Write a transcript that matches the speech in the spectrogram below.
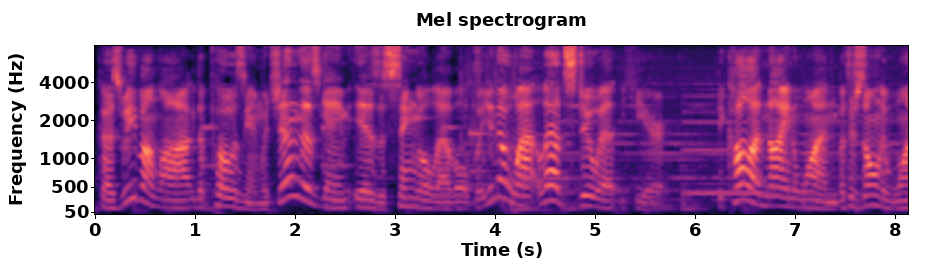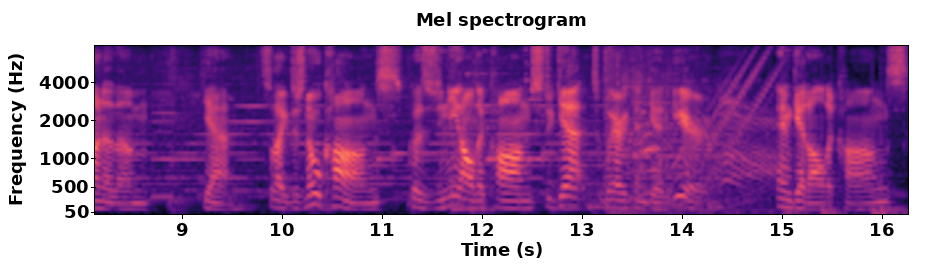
Because we've unlocked the post game, which in this game is a single level, but you know what? Let's do it here. They call it 9-1, but there's only one of them. Yeah, so like there's no Kongs, because you need all the Kongs to get to where you can get here. And get all the Kongs.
